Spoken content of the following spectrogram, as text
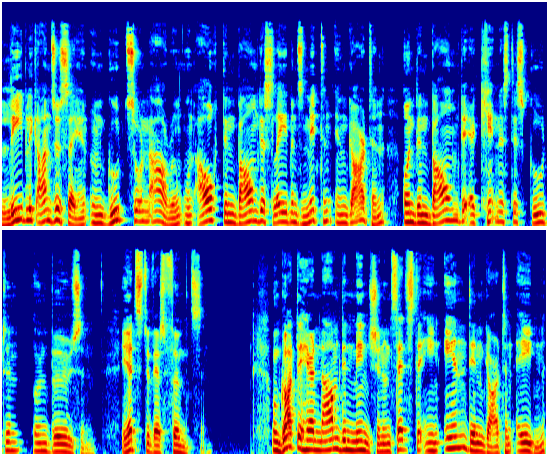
lieblich anzusehen und gut zur Nahrung, und auch den Baum des Lebens mitten im Garten und den Baum der Erkenntnis des Guten und Bösen. Jetzt zu Vers 15. Und Gott der Herr nahm den Menschen und setzte ihn in den Garten Eden,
